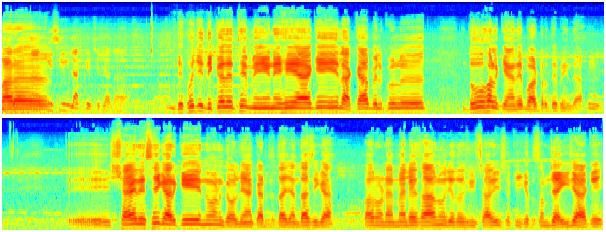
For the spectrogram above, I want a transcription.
ਪਰ ਕਿਸੇ ਇਲਾਕੇ 'ਚ ਜ਼ਿਆਦਾ? ਦੇਖੋ ਜੀ ਦਿੱਕਤ ਇੱਥੇ ਮੇਨ ਇਹ ਆ ਕਿ ਇਹ ਇਲਾਕਾ ਬਿਲਕੁਲ ਦੋ ਹਲਕਿਆਂ ਦੇ ਬਾਰਡਰ ਤੇ ਪੈਂਦਾ। ਤੇ ਸ਼ਾਇਦ ਇਸੇ ਕਰਕੇ ਇਹਨੂੰ ਅਣਗੌਲਿਆਂ ਕਰ ਦਿੱਤਾ ਜਾਂਦਾ ਸੀਗਾ। ਪਰ ਹੁਣ ਐਮਐਲਏ ਸਾਹਿਬ ਨੂੰ ਜਦੋਂ ਅਸੀਂ ਸਾਰੀ ਹਕੀਕਤ ਸਮਝਾਈ ਜਾ ਕੇ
